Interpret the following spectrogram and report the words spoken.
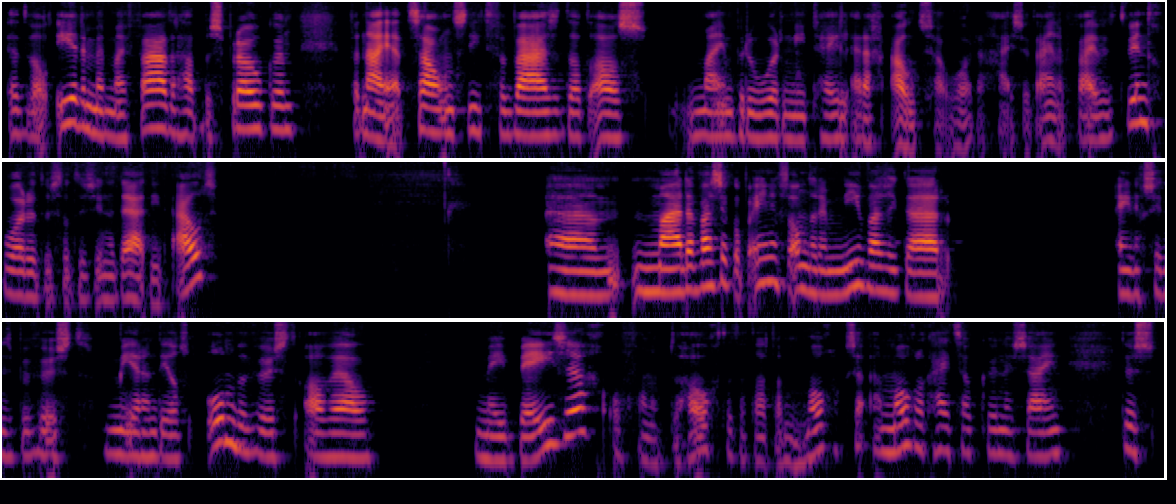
het wel eerder met mijn vader had besproken. Van nou ja, het zou ons niet verbazen dat als mijn broer niet heel erg oud zou worden. Hij is uiteindelijk 25 geworden, dus dat is inderdaad niet oud. Um, maar daar was ik op een of andere manier, was ik daar enigszins bewust, merendeels onbewust al wel mee bezig. Of van op de hoogte dat dat een mogelijkheid zou kunnen zijn. Dus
